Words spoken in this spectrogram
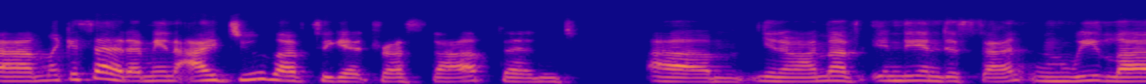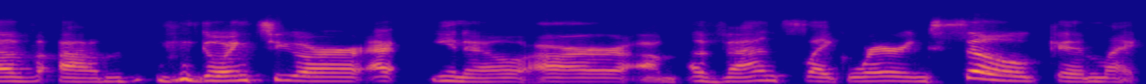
um, like I said, I mean, I do love to get dressed up and um, you know, I'm of Indian descent, and we love um, going to our, uh, you know, our um, events like wearing silk and like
